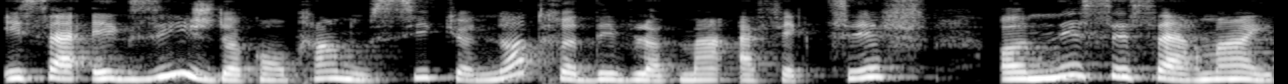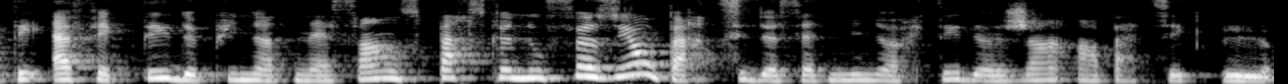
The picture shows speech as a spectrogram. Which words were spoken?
et ça exige de comprendre aussi que notre développement affectif a nécessairement été affecté depuis notre naissance parce que nous faisions partie de cette minorité de gens empathiques-là.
